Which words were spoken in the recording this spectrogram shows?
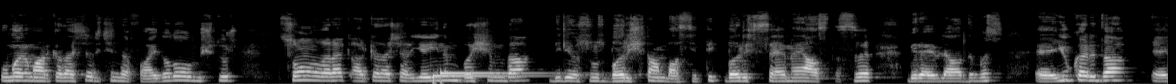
Umarım arkadaşlar için de faydalı olmuştur. Son olarak arkadaşlar yayının başında biliyorsunuz Barış'tan bahsettik. Barış SM hastası bir evladımız. E, yukarıda e,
